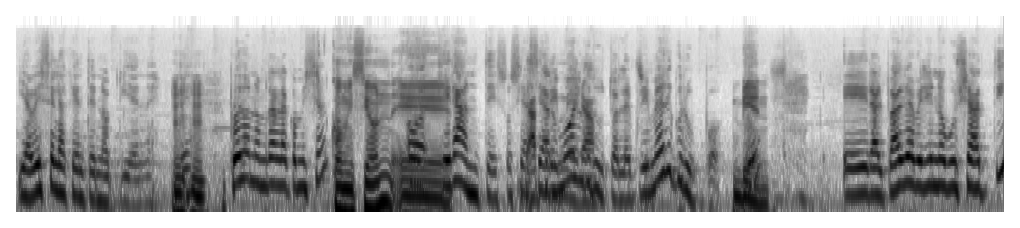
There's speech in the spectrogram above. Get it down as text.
y a veces la gente no tiene. ¿eh? ¿Puedo nombrar la comisión? Comisión... Eh... era antes, o sea, se armó el grupo, el primer grupo. ¿eh? Bien. Era el padre Avelino Bullati,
